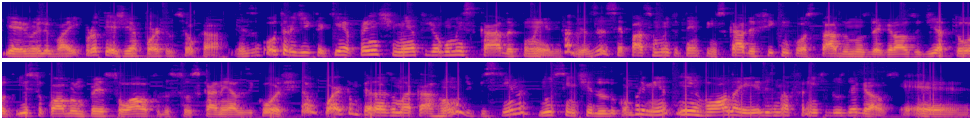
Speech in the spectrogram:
e aí ele vai proteger a porta do seu carro, beleza? Outra dica aqui é preenchimento de alguma escada com ele. Sabe, às vezes você passa muito tempo em escada e fica encostado nos degraus o dia todo, isso cobra um preço alto das suas canelas e coxas. Então corta um pedaço do macarrão de piscina no sentido do comprimento e enrola eles na frente dos degraus. É,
